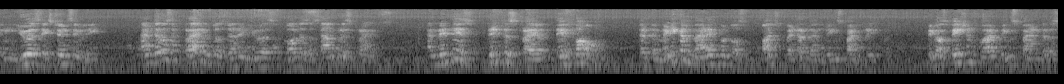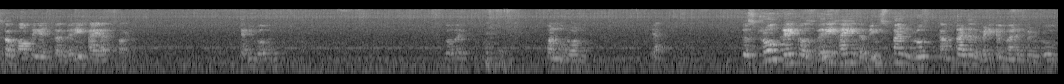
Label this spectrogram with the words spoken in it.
in US extensively, and there was a trial which was done in US called as a SAMMPRIS trial. And when they did this trial, they found that the medical management was much better than wingspan treatment. Because patients who had wingspan, the risk of complications were very higher. Sorry. Can you go? Go back. One more, one more. Yeah. The stroke rate was very high in the wingspan group compared to the medical management group,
